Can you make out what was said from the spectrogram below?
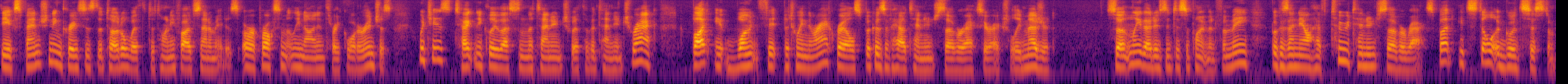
The expansion increases the total width to 25 centimeters, or approximately 9 and 3 quarter inches, which is technically less than the 10 inch width of a 10 inch rack, but it won't fit between the rack rails because of how 10 inch server racks are actually measured. Certainly, that is a disappointment for me because I now have two 10 inch server racks, but it's still a good system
